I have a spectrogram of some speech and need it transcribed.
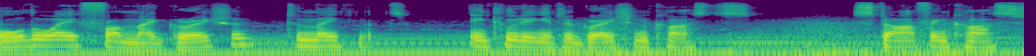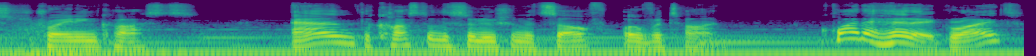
all the way from migration to maintenance, including integration costs, staffing costs, training costs, and the cost of the solution itself over time. Quite a headache, right?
